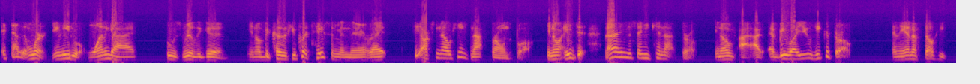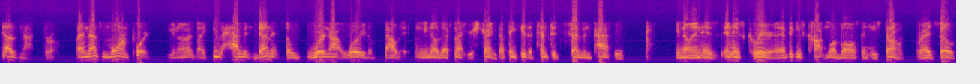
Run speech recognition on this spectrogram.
it doesn't work. You need one guy who's really good, you know, because if you put Taysom in there, right, Seahawks know he's not throwing the ball. You know, he did not even to say he cannot throw. You know, I, I, at BYU he could throw, in the NFL he does not throw, and that's more important. You know, like you haven't done it, so we're not worried about it, and we know that's not your strength. I think he's attempted seven passes, you know, in his in his career. I think he's caught more balls than he's thrown. Right, so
